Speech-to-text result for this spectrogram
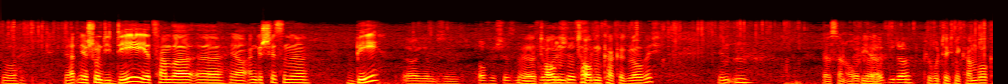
So, wir hatten ja schon die D, jetzt haben wir äh, ja, angeschissene B. Ja, hier ein bisschen draufgeschissen. Äh, Tauben, Taubenkacke, glaube ich. Hinten. Da ist dann auch wieder, wieder Pyrotechnik Hamburg.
